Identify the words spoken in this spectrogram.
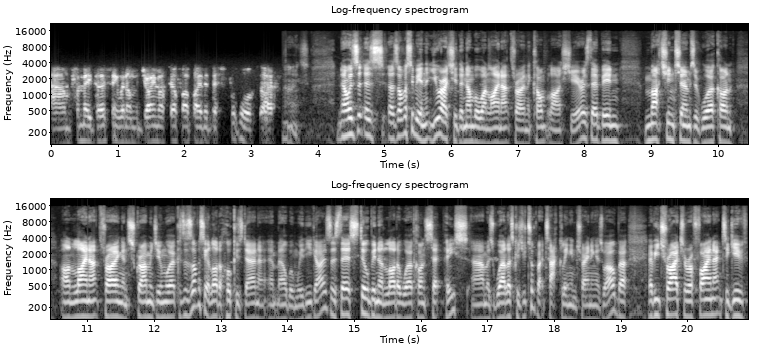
um, for me personally, when I'm enjoying myself, I play the best football. So Nice. Now, as, as, as obviously being that you were actually the number one line out thrower in the comp last year, has there been much in terms of work on, on line out throwing and scrummaging work? Because there's obviously a lot of hookers down at, at Melbourne with you guys. Has there still been a lot of work on set piece um, as well as, because you talked about tackling and training as well, but have you tried to refine that to give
